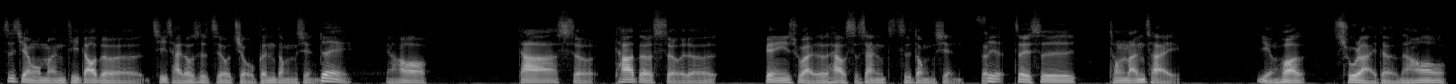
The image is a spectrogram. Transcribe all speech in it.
之前我们提到的七彩都是只有九根动线，对。然后它蛇它的蛇的变异出来的，它有十三支动线，对，是这也是从蓝彩演化出来的。然后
